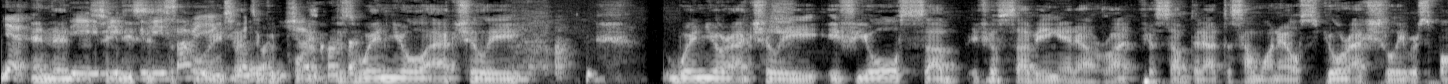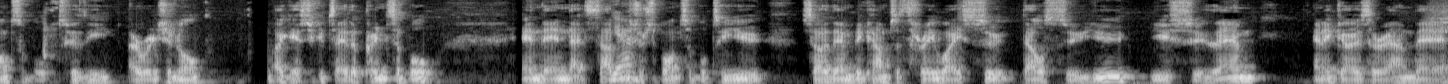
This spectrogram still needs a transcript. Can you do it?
Yeah. And then, the, see, this is the point. That's a good point. Because when you're actually when you're actually if you're sub if you're subbing it out right if you're subbed it out to someone else you're actually responsible to the original i guess you could say the principal and then that sub yeah. is responsible to you. So it then becomes a three way suit. They'll sue you, you sue them, and it goes around there.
